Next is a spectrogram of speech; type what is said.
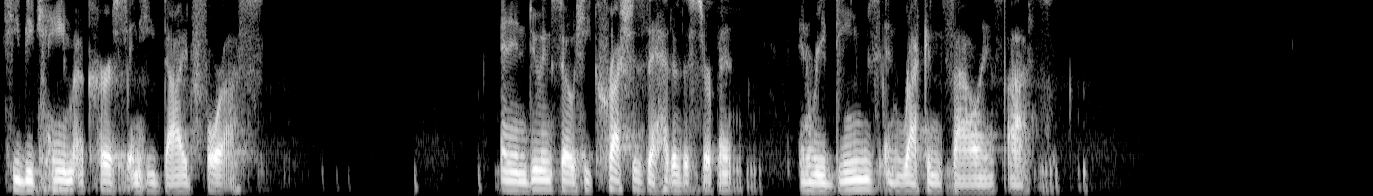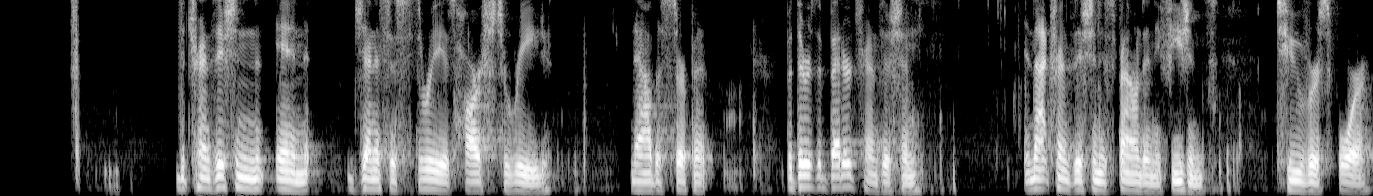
he became a curse and he died for us. And in doing so, he crushes the head of the serpent and redeems and reconciles us. The transition in Genesis 3 is harsh to read. Now the serpent. But there's a better transition, and that transition is found in Ephesians 2, verse 4.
